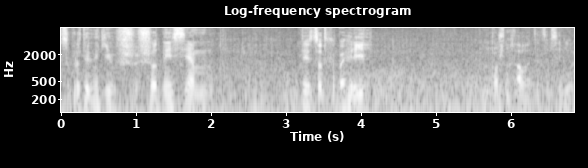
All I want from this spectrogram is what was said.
Супротивників шотний 7, 900 хп гріль. Можна хавати це все діло.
